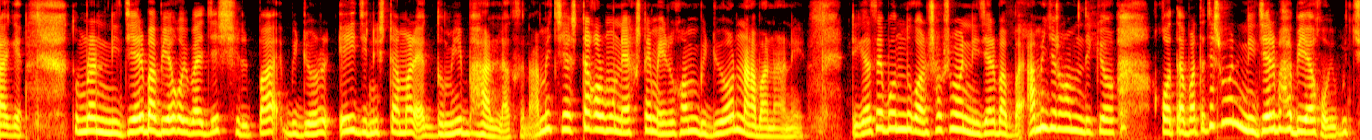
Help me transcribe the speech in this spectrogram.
লাগে তোমরা নিজের ভাবিয়া কইবা যে শিল্পা ভিডিওর এই জিনিসটা আমার একদমই ভালো লাগছে না। আমি চেষ্টা করব নেক্সট টাইম এরকম ভিডিও না বানানোর। ঠিক আছে বন্ধুগণ? সবসময় নিজের ভাববা। আমি যেরকম দেখিও কথাবার্তা যে সময় নিজের ভাবিয়া কই, বুঝছ?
